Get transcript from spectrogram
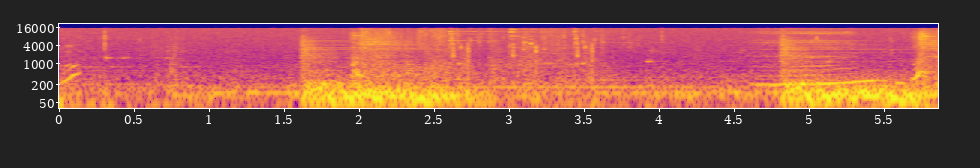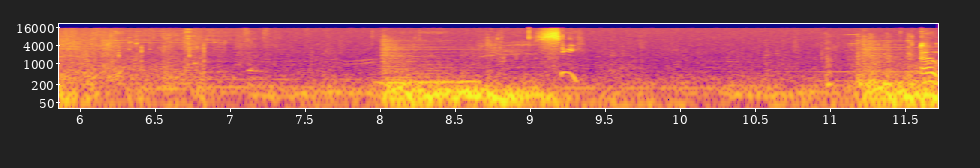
Whoop. And whoop. And see. Oh,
